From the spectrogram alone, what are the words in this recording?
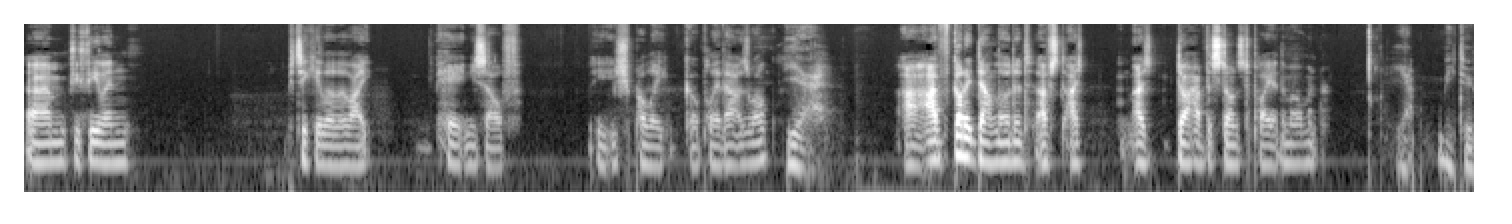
um, if you're feeling particularly like hating yourself, you should probably go play that as well. Yeah. I I've got it downloaded. I've I I don't have the stones to play at the moment. Yeah, me too.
